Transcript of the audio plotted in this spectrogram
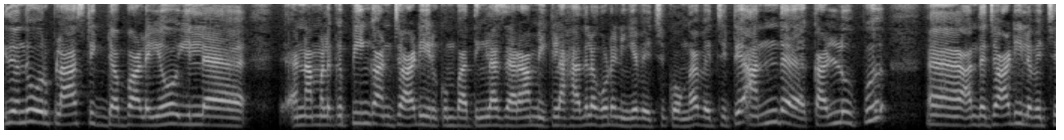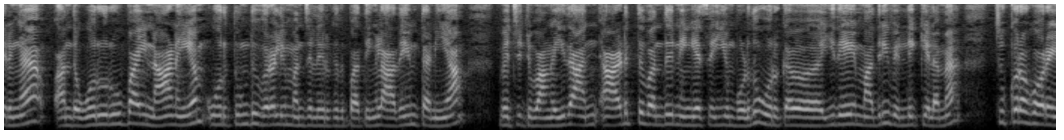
இது வந்து ஒரு பிளாஸ்டிக் டப்பாலையோ இல்லை நம்மளுக்கு பீங்கான் ஜாடி இருக்கும் பார்த்தீங்களா ஜெராமிக்கில் அதில் கூட நீங்கள் வச்சுக்கோங்க. வச்சுட்டு அந்த கல்லுப்பு அந்த ஜாடியில் வச்சுருங்க. அந்த ஒரு ரூபாய் நாணயம் ஒரு துண்டு விரலி மஞ்சள் இருக்குது பார்த்தீங்களா அதையும் தனியாக வச்சுட்டு வாங்க. இதை அந் அடுத்து வந்து நீங்கள் செய்யும் பொழுது ஒரு க இதே மாதிரி வெள்ளிக்கிழமை சுக்கரகோரை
